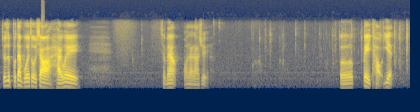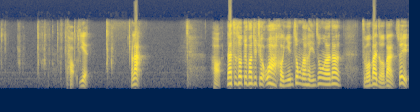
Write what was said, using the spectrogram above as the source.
就是不但不会奏效，还会怎么样？我再拿去，而被讨厌，讨厌。好啦，好，那这时候对方就觉得哇，很严重啊，很严重啊，那怎么办？怎么办？所以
